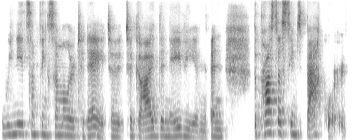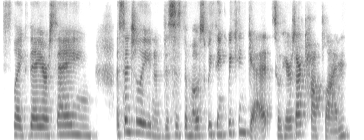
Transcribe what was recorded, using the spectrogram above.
we need something similar today to, to guide the Navy. And, and the process seems backwards like they are saying essentially, you know, this is the most we think we can get. So here's our top line.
